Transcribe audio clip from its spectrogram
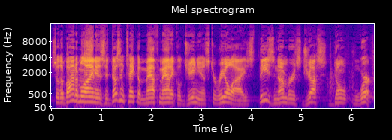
So the bottom line is it doesn't take a mathematical genius to realize these numbers just don't work.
